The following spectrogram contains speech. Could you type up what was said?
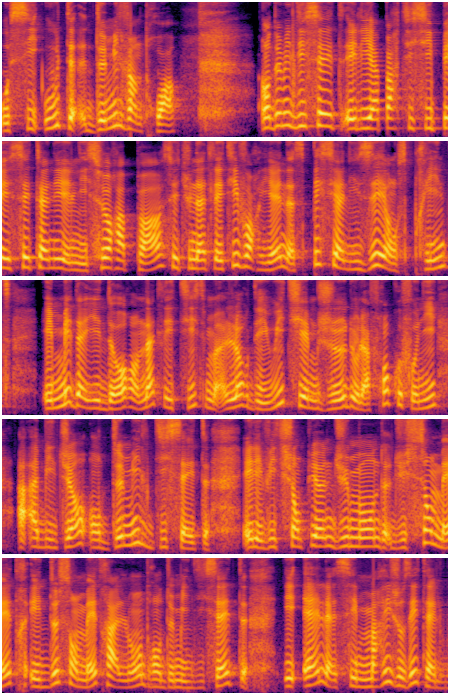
au 6 août 2023. En 2017, elle y a participé. Cette année, elle n'y sera pas. C'est une athlète ivoirienne spécialisée en sprint et médaillée d'or en athlétisme lors des 8e Jeux de la francophonie à Abidjan en 2017. Elle est vice-championne du monde du 100 mètres et 200 mètres à Londres en 2017. Et elle, c'est Marie-Josée Talou.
